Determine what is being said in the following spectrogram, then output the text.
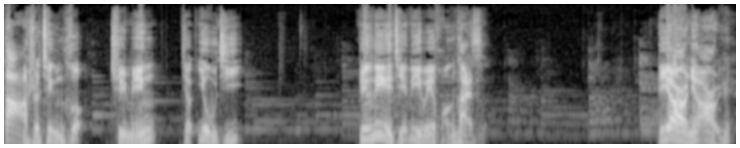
大肆庆贺，取名叫佑吉，并立即立为皇太子。第二年二月，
